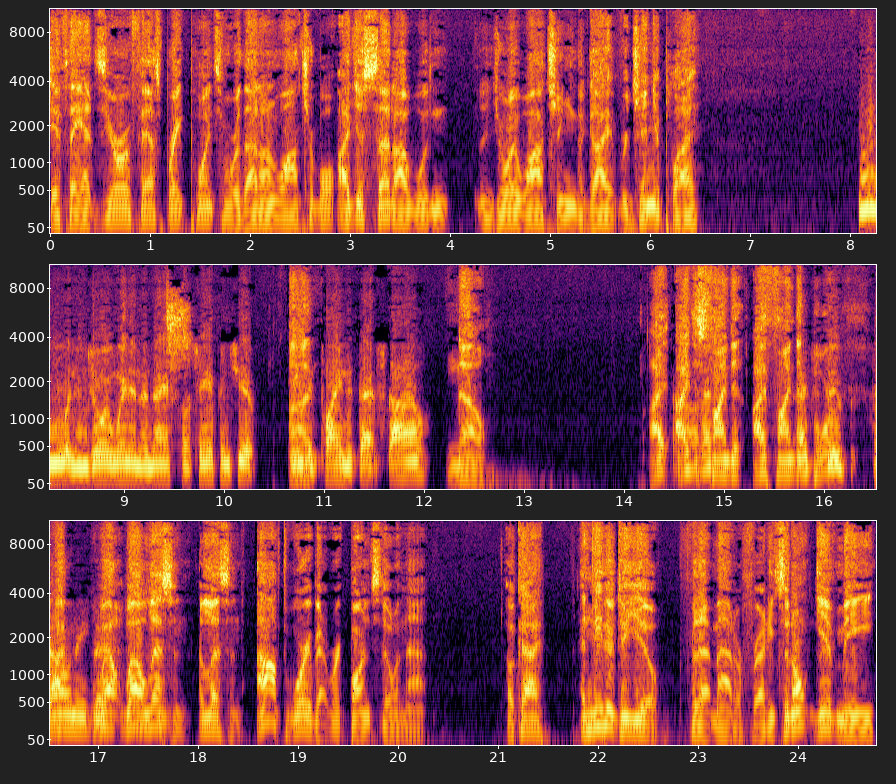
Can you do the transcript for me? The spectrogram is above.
If they had zero fast break points and were that unwatchable, I just said I wouldn't enjoy watching the guy at Virginia play. You mean you wouldn't enjoy winning a national championship, Uh, even playing at that style? No. I, I Oh, just find it I find it boring. I- well, well, listen, listen. I don't have to worry about Rick Barnes doing that. Okay, and neither do you, for that matter, Freddie. So don't give me,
